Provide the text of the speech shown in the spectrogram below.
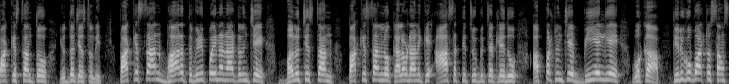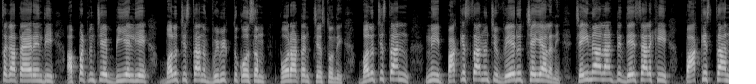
పాకిస్తాన్తో యుద్ధం చేస్తుంది. పాకిస్తాన్ భారత్ విడిపోయిన నాటి నుంచే బలూచిస్తాన్ పాకిస్తాన్లో కలవడానికి ఆసక్తి చూపించట్లేదు. అప్పటి నుంచే బిఎల్ఏ ఒక తిరుగుబాటు సంస్థగా తయారైంది. అప్పటి నుంచే బిఎల్ఏ బలూచిస్తాన్ విముక్తి కోసం పోరాటం చేస్తుంది. బలుచిస్తాన్ని పాకిస్తాన్ నుంచి వేరు చేయాలని చైనా లాంటి దేశాలకి పాకిస్తాన్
